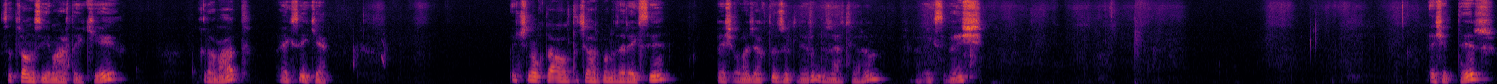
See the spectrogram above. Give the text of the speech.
Stronsiyum artı 2. Kromat eksi 2. 3.6 çarpı 10 üzeri eksi 5 olacaktı. Özür diliyorum. Düzeltiyorum. Eksi 5. eşittir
